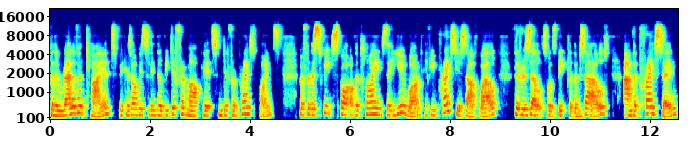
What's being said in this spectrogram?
for the relevant client, because obviously there'll be different markets and different price points, but for the sweet spot of the clients that you want, if you price yourself well, the results will speak for themselves and the pricing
